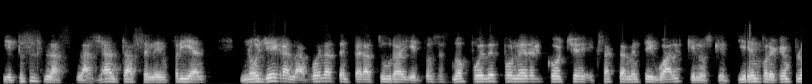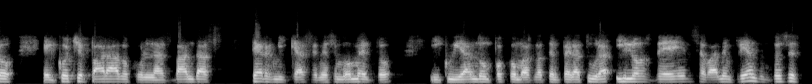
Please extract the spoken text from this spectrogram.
y entonces las, las llantas se le enfrían, no llegan a buena temperatura y entonces no puede poner el coche exactamente igual que los que tienen, por ejemplo, el coche parado con las bandas térmicas en ese momento y cuidando un poco más la temperatura y los de él se van enfriando. Entonces,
